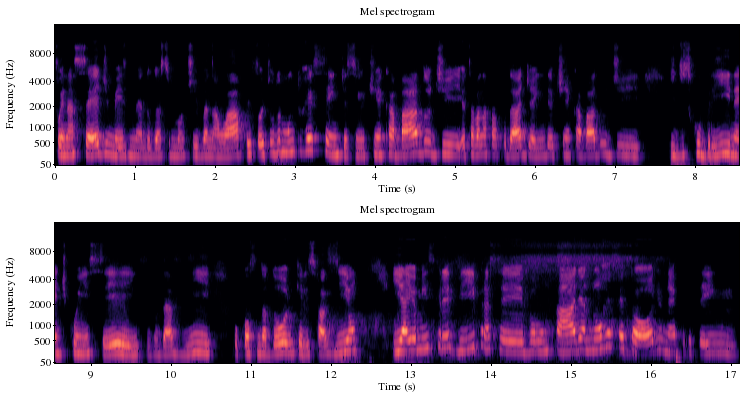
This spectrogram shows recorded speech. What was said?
foi na sede mesmo, né, do Gastromotiva na Lapa, e foi tudo muito recente, assim, eu tinha acabado de, eu estava na faculdade ainda, eu tinha acabado de, de descobrir, né, de conhecer, enfim, o Davi, o cofundador, o que eles faziam, e aí eu me inscrevi para ser voluntária no refeitório, né, porque tem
